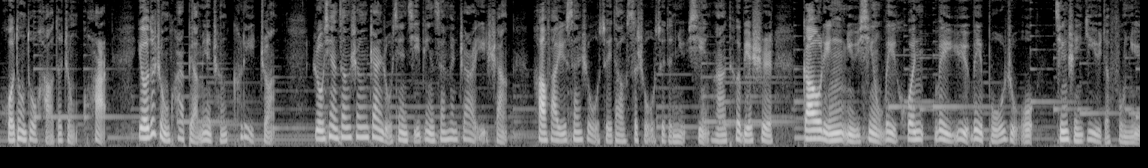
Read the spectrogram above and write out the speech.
活动度好的肿块，有的肿块表面呈颗粒状。乳腺增生占乳腺疾病三分之二以上，好发于三十五岁到四十五岁的女性啊，特别是高龄女性、未婚、未育、未哺乳、精神抑郁的妇女。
